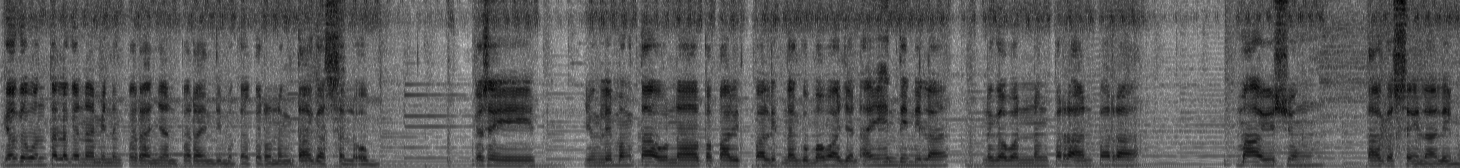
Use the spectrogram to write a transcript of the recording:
gagawan talaga namin ng paraan yan para hindi magkakaroon ng tagas sa loob kasi yung limang tao na papalit-palit na gumawa dyan ay hindi nila nagawan ng paraan para maayos yung tagas sa ilalim.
